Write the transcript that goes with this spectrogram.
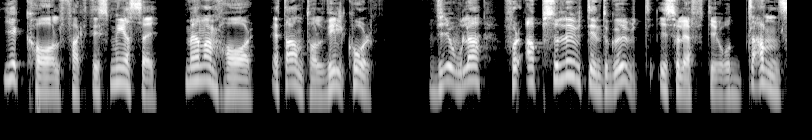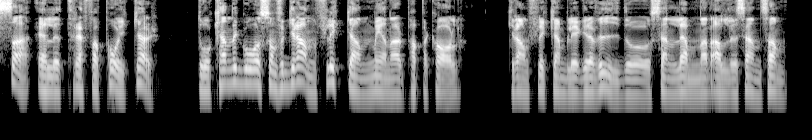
ger Karl faktiskt med sig men han har ett antal villkor. Viola får absolut inte gå ut i Sollefteå och dansa eller träffa pojkar. Då kan det gå som för grannflickan menar pappa Karl. Grannflickan blev gravid och sen lämnad alldeles ensam.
